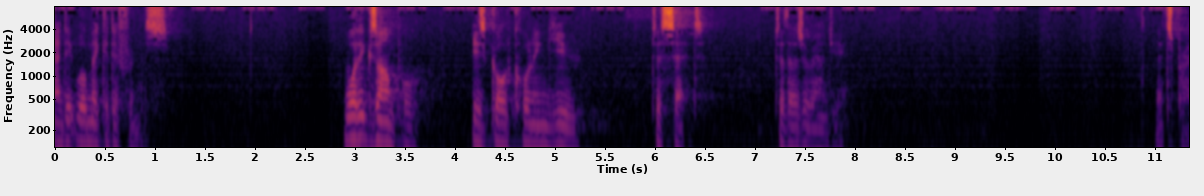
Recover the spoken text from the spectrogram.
And it will make a difference. What example is God calling you to set to those around you? Let's pray.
